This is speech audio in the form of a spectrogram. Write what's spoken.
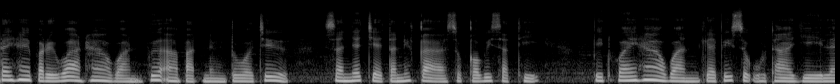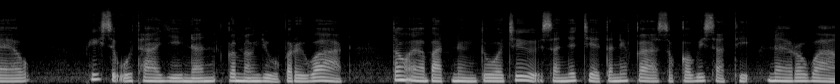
ได้ให้ปริวาสห้าวัน เพื่ออาบัตหนึ่งตัวชื่อ สัญญเจตนิกาสุขวิสัตถิปิดไว้ห้าวันแก่ภิกษุอุทายีแล้ว ภิกษุอุทายีนั้นกำลังอยู่ปริวาส ต้องอาบัตหนึ่งตัวชื่อสัญญเจตนิกาสุขวิสัตถิในระหว่าง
